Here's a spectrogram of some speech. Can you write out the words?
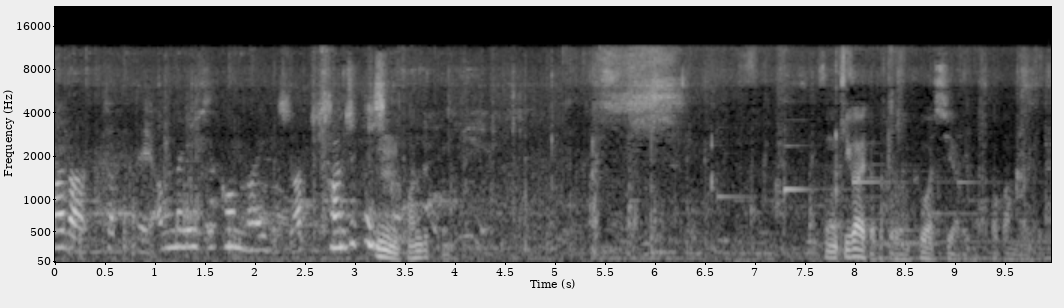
まだだってあんまり時間ないでしょあと30分しうん、か、30分。その着替えたところの詳しいあれがわかんないけど。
